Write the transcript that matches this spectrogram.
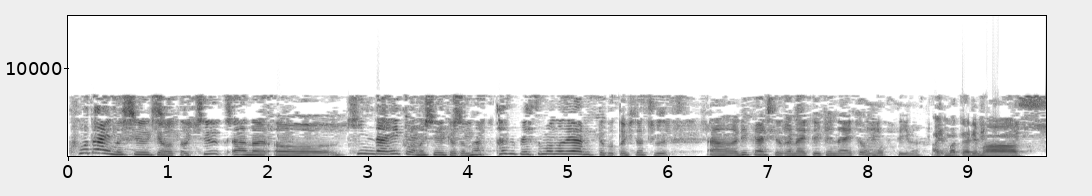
古代の宗教と中、あの、近代以降の宗教と全く別物であるってことを一つ、あの、理解しておかないといけないと思っています。はい、またやります。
